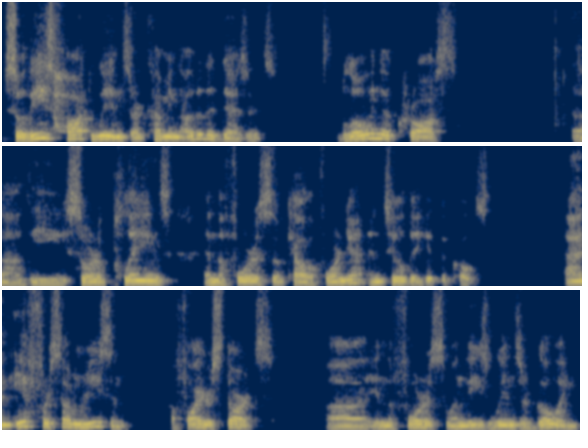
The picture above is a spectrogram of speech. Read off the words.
So these hot winds are coming out of the deserts, blowing across uh, the sort of plains and the forests of California until they hit the coast. And if for some reason a fire starts uh, in the forest when these winds are going,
